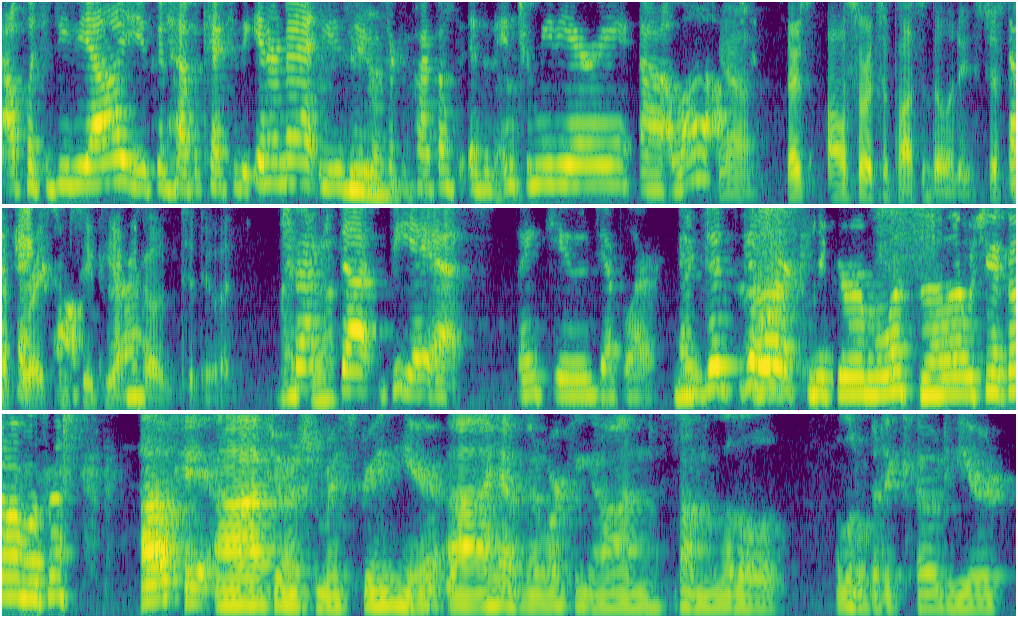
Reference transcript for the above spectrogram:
output to DVI. You could have a connect to the internet using Yeah. CircuitPython as an intermediary. Uh, a lot of Yeah, options. there's all sorts of possibilities. Just have to write some cool. CPM Alright. code to do it. Nice, yeah. Trek.bas. Thank you, Jepler. And Next, good good uh, work. Maker Melissa, what you got going on, Melissa? Uh, okay, uh, if you want to show my screen here, uh, I have been working on some little, a little bit of code here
